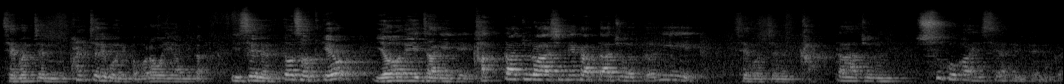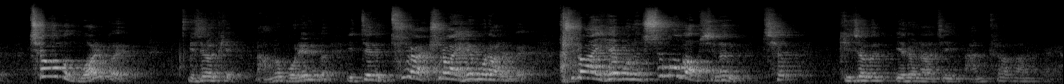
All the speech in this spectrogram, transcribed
세 번째는 8절에 보니까 뭐라고 얘기합니까? 이제는 떠서 어떻게 해요? 연회장에게 갖다 주라 하심에 갖다 주었더니 세 번째는 갖다 주는 수고가 있어야 된다는 채우면 뭐할 거예요? 이제는 어떻게 나눠보려는 거예요. 이제는 트라이, 트라이 해보라는 거예요. 트라이 해보는 수고가 없이는 채, 기적은 일어나지 않더라고 하는 거예요.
